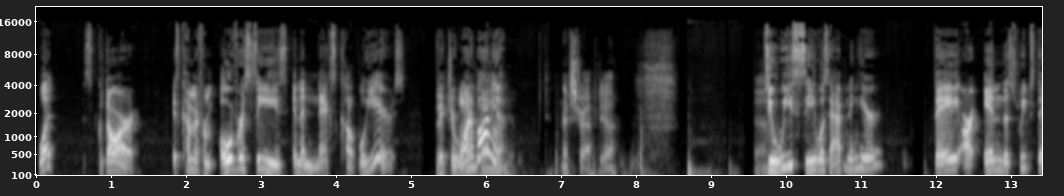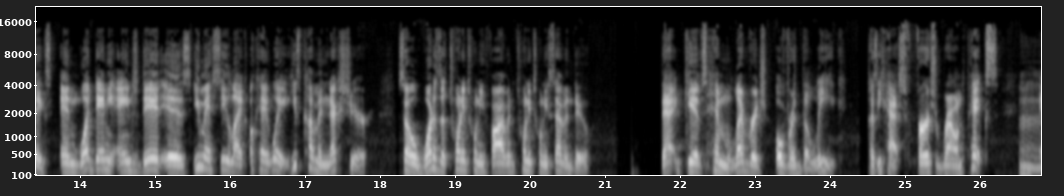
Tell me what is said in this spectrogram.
What star is coming from overseas in the next couple years? Victor, Wembanyama. Next draft, yeah. Yeah. Do we see what's happening here? They are in the sweepstakes, and what Danny Ainge did is you may see like, okay, wait, he's coming next year. So what does the 2025 and 2027 do? That gives him leverage over the league because he has first round picks. Mm.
